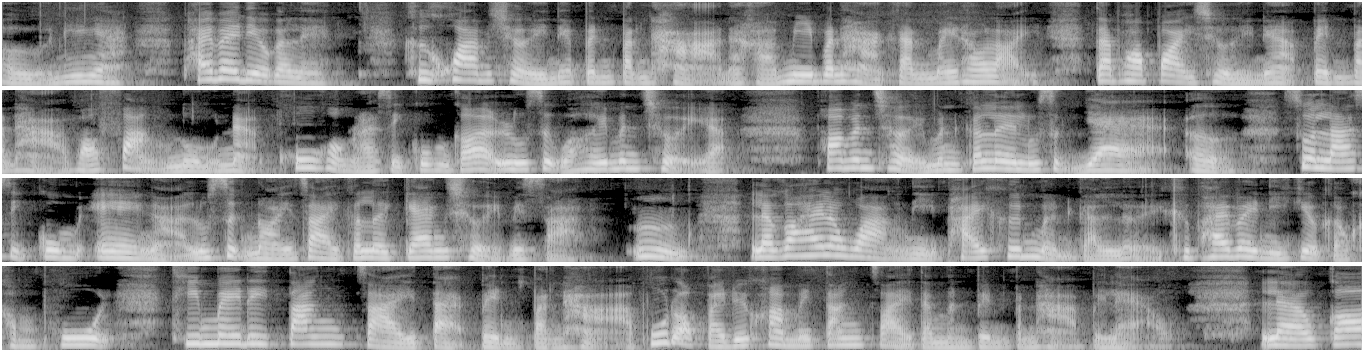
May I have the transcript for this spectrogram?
เออ นี่ไง ไพ่ใบเดียวกันเลย คือความเฉยเนี่ยเป็นปัญหานะคะ มีปัญหากันไม่เท่าไหร่ แต่พอปล่อยเฉยเนี่ยเป็นปัญหา เพราะฝั่งหนูเนี่ยคู่ของราศีกุมก็รู้สึกว่าเฮ้ยมันเฉยอะพอมันเฉยมันก็เลยรู้สึกแย่ เออ ส่วนราศีกุมเองอะรู้สึกน้อยใจก็เลยแกล้งเฉยไปซะ อืมแล้วก็ให้ระวังนี่ไพ่ขึ้นเหมือนกันเลย คือไพ่ใบนี้เกี่ยวกับคำพูดที่ไม่ได้ตั้งใจแต่เป็นปัญหา พูดออกไปด้วยความไม่ตั้งใจแต่มันเป็นปัญหาไปแล้ว แล้วก็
